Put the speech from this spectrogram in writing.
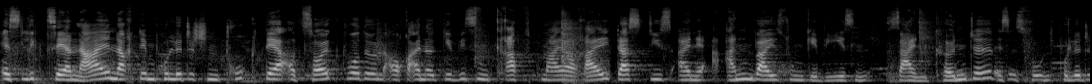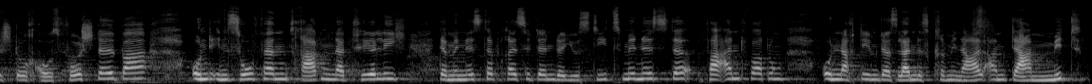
Es liegt sehr nahe nach dem politischen Druck, der erzeugt wurde und auch einer gewissen Kraftmeierei, dass dies eine Anweisung gewesen sein könnte. Es ist für uns politisch durchaus vorstellbar und insofern tragen natürlich der Ministerpräsident, der Justizminister Verantwortung und nachdem das Landeskriminalamt da mit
